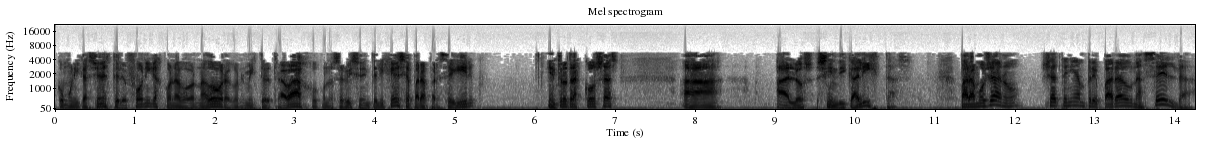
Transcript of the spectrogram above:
comunicaciones telefónicas con la gobernadora, con el ministro de Trabajo, con los servicios de inteligencia para perseguir, entre otras cosas, a, a los sindicalistas. Para Moyano ya tenían preparado una celda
